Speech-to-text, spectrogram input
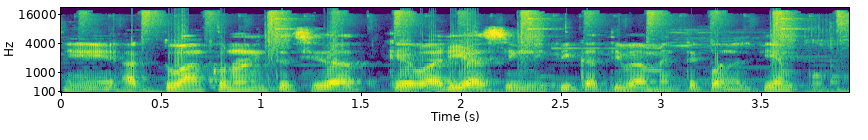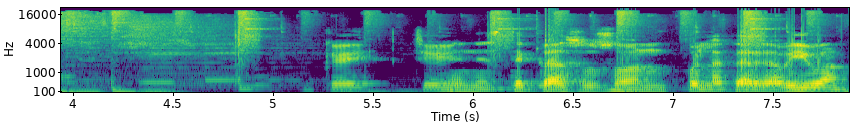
eh, actúan con una intensidad que varía significativamente con el tiempo. Ok, sí. En este caso son pues la carga viva,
